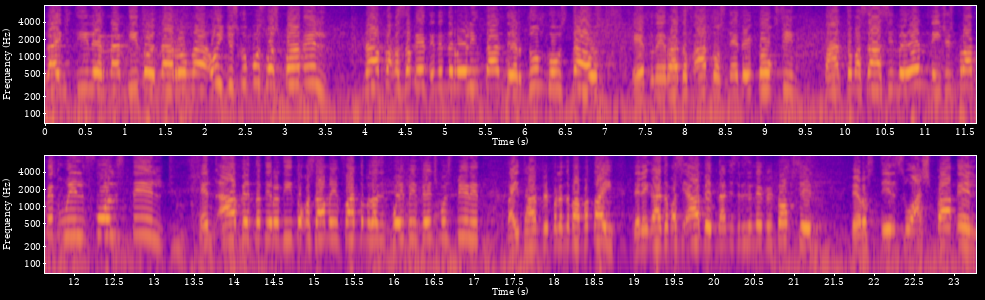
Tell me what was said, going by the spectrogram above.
Live Stealer nandito. Narong, uh, uy, Diyos ko po, swashbuckle! Napakasakit. And then the Rolling Thunder. Doom goes down. Eto na yung Rod of Atos. Nether Toxin. Phantom Assassin ba yun? Nature's Prophet will fall still. And Abed natira dito kasama yung Phantom Assassin. Boy pa yung Vengeful Spirit. Tide Hunter pala napapatay. Delikado pa si Abed. Nandiyan sila sa Nether Toxin. Pero still swashbuckle.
